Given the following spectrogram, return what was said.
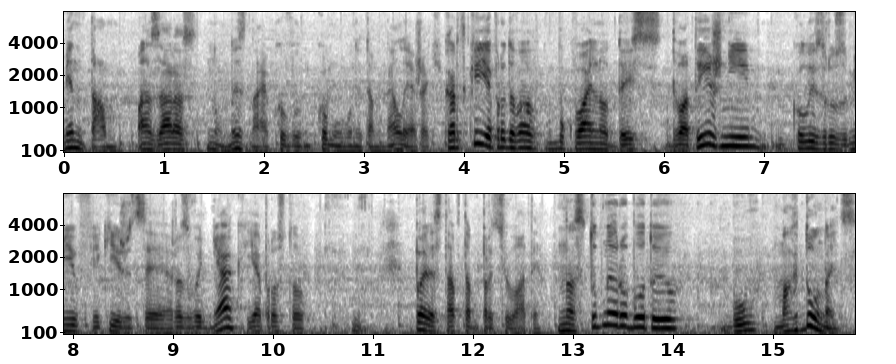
ментам, а зараз ну не знаю, кому, вони там належать. Картки я продавав буквально десь два тижні. Коли зрозумів, який же це розводняк, я просто перестав там працювати. Наступною роботою був Макдональдс.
